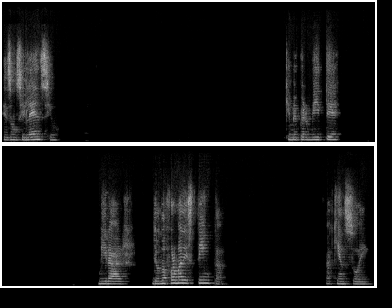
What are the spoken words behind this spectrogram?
Es un silencio que me permite mirar de una forma distinta a quien soy.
